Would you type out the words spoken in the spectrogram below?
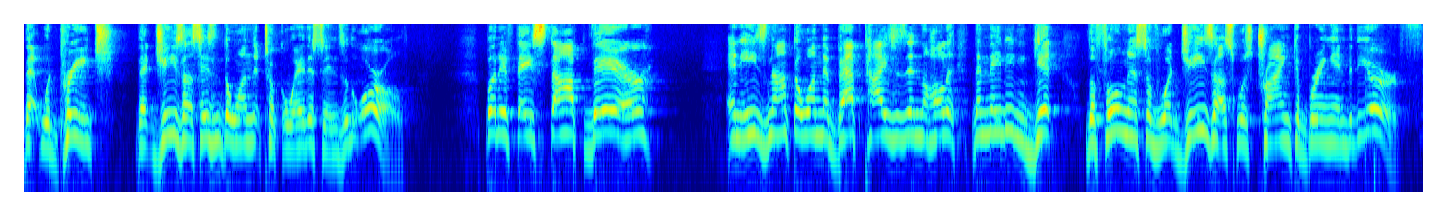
that would preach that Jesus isn't the one that took away the sins of the world. But if they stop there and he's not the one that baptizes in the Holy then they didn't get the fullness of what Jesus was trying to bring into the earth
